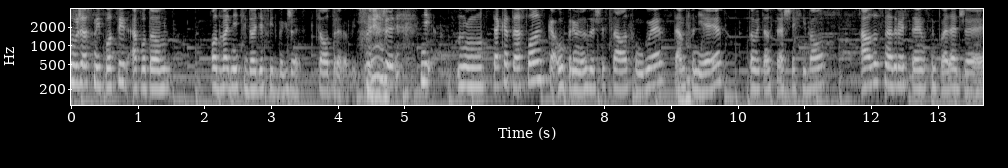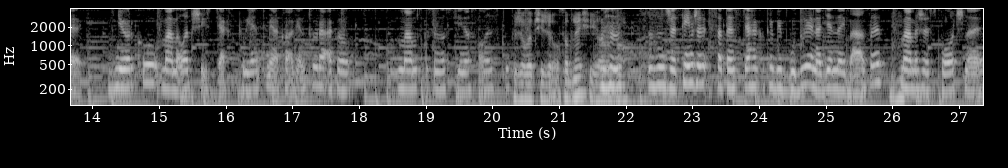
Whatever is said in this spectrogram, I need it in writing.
úžasný pocit a potom o dva dní ti dojde feedback, že celé prerobiť. že nie, mm, taká tá slovenská úprimnosť ešte stále funguje, tam mm-hmm. to nie je, to mi tam strašne chýbalo. Ale zase na druhej strane musím povedať, že v New Yorku máme lepší vzťah s klientmi ako agentúra, ako mám skúsenosti na Slovensku. Takže lepší, že osobnejší? Alebo... Uh-huh. Uh-huh, že tým, že sa ten vzťah ako keby buduje na dennej báze, uh-huh. máme, že spoločné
